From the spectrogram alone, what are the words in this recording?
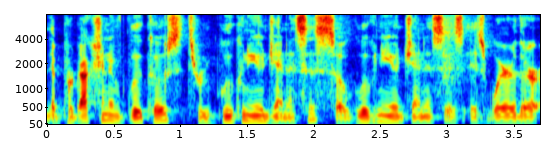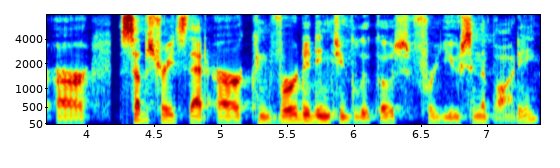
the production of glucose through gluconeogenesis. So gluconeogenesis is where there are substrates that are converted into glucose for use in the body.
